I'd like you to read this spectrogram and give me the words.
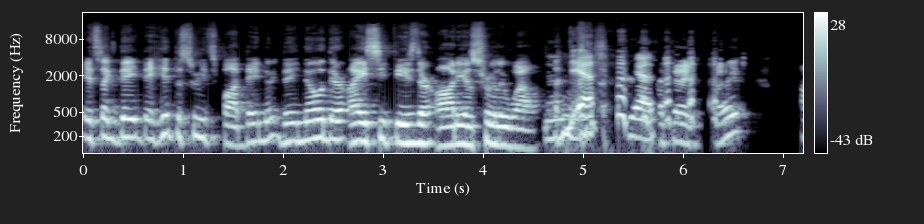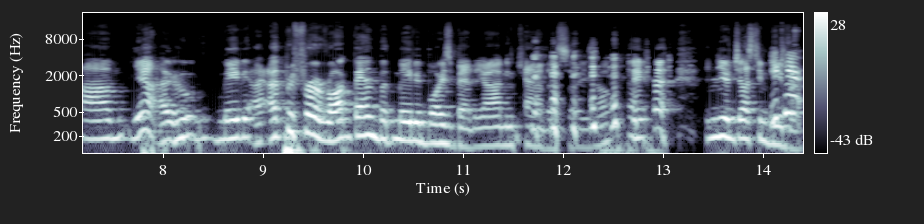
it's like they they hit the sweet spot. They know they know their ICPs, their audience really well. Mm-hmm. Yes, yes. I think right. Um, yeah, I, maybe I, I, prefer a rock band, but maybe boys band. Yeah, I'm in Canada, so you know, and you're Justin Bieber. You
